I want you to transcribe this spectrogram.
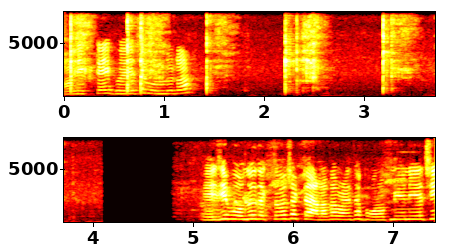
অনেকটাই হয়েছে, বন্ধুরা। এই যে বন্ধু, দেখতে পাচ্ছ, একটা আলাদা বাড়িতে বরফ নিয়ে নিয়েছি।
